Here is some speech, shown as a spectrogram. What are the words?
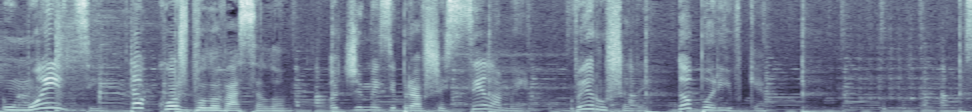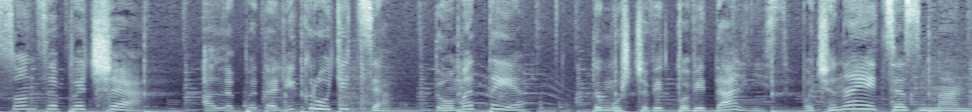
У Моївці також було весело. Отже, ми, зібравшись силами, вирушили до Борівки. Сонце пече, але педалі крутяться до мети, тому що відповідальність починається з мене.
